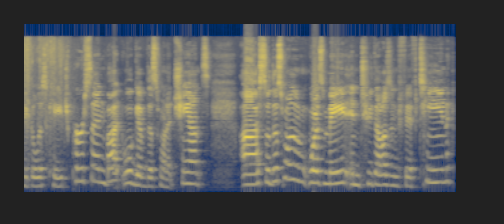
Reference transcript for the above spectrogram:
Nicolas Cage person, but we'll give this one a chance. Uh, so this one was made in 2015. It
